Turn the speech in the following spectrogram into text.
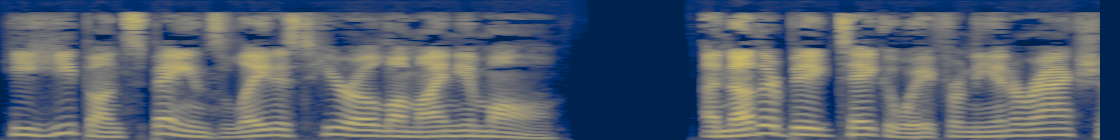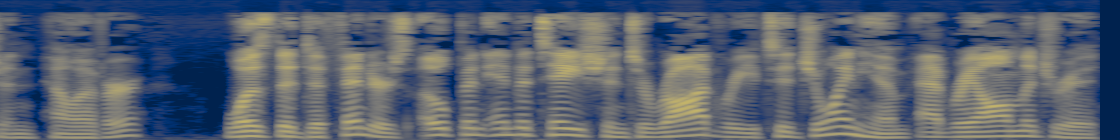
he heaped on Spain's latest hero Lamine Yamal. Another big takeaway from the interaction, however, was the defender's open invitation to Rodri to join him at Real Madrid.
